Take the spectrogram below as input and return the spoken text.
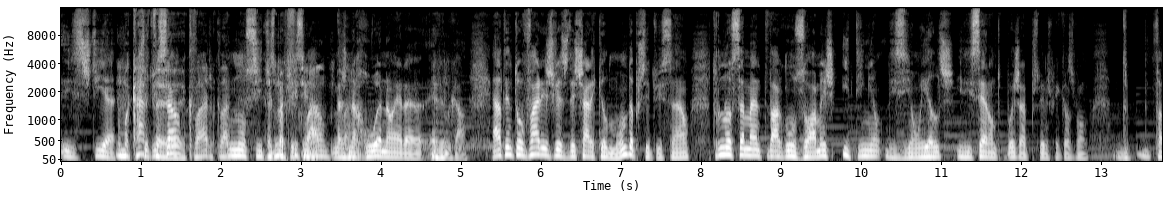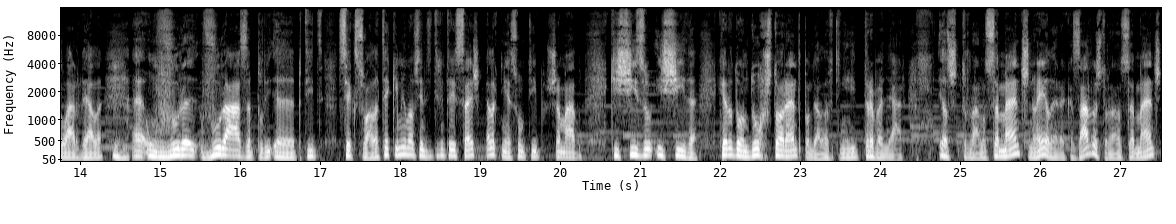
Existia Uma carta, prostituição claro, claro. num sítio particular, mas claro. na rua não era, era ilegal. Ela tentou várias vezes deixar aquele mundo da prostituição, tornou-se amante de alguns homens e tinham, diziam eles, e disseram depois, já percebemos porque é que eles vão de- falar dela, uh, um vora- voraz uh, apetite sexual. Até que em 1936 ela conhece um tipo chamado Kishizo Ishida, que era o dono de um restaurante onde ela tinha ido trabalhar. Eles tornaram-se amantes, não é? Ele era casado, mas tornaram-se amantes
